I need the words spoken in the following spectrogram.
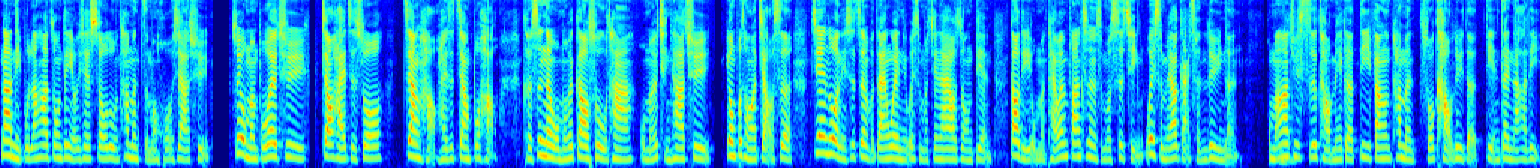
那你不让他种电有一些收入，他们怎么活下去？所以我们不会去教孩子说这样好还是这样不好。可是呢，我们会告诉他，我们请他去用不同的角色。今天如果你是政府单位，你为什么现在要种电？到底我们台湾发生了什么事情？为什么要改成绿能？我们让他去思考每个地方他们所考虑的点在哪里，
